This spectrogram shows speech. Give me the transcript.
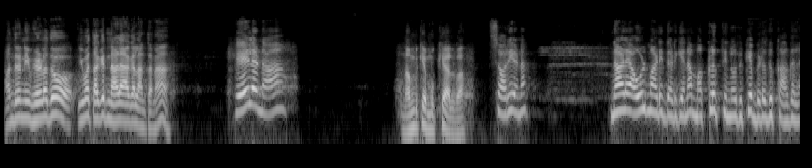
ಅಂದ್ರೆ ನೀವ್ ಹೇಳೋದು ಇವತ್ತಾಗಿದ್ ನಾಳೆ ಆಗಲ್ಲ ಅಂತನಾ? ಹೇಳಣ್ಣ. ನಂಬಿಕೆ ಮುಖ್ಯ ಅಲ್ವಾ? ಸಾರಿ ಅಣ್ಣ. ನಾಳೆ ಅವಳು ಮಾಡಿದ ಅಡ್ಗೆನ ಮಕ್ಳಿಗೆ ತಿನ್ನೋದಕ್ಕೆ ಬಿಡೋದಕ್ಕಾಗಲ್ಲ.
